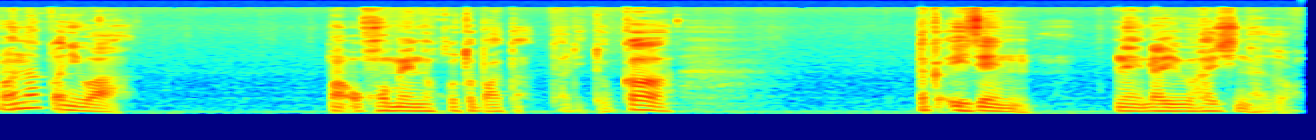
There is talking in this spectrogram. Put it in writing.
まあ、中には、まあ、お褒めの言葉だったりとかなんか以前ねライブ配信など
